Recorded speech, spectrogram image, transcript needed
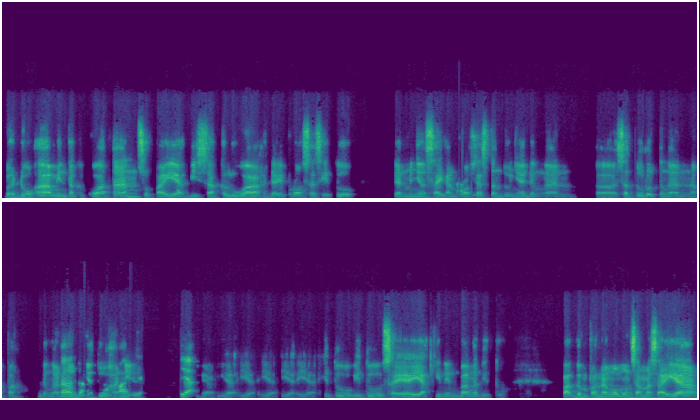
berdoa minta kekuatan supaya bisa keluar dari proses itu dan menyelesaikan proses tentunya dengan uh, seturut dengan apa dengan maunya Tuhan ya. Ya. Ya, ya, ya, ya, ya, ya. Itu itu saya yakinin banget itu. Pak Gem pernah ngomong sama saya,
